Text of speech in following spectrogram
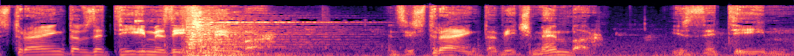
strength of the team is each member. And the strength of each member is the team.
